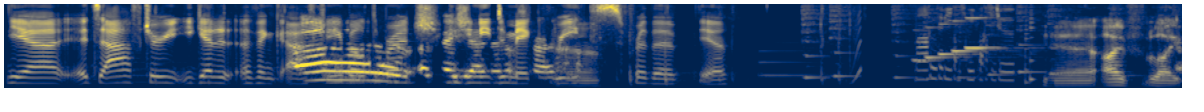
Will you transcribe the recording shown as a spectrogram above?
Yeah, it's after you get it. I think after you build the Oh, bridge, okay, because you need no, to make fair enough. wreaths for the yeah. Yeah, I've like.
